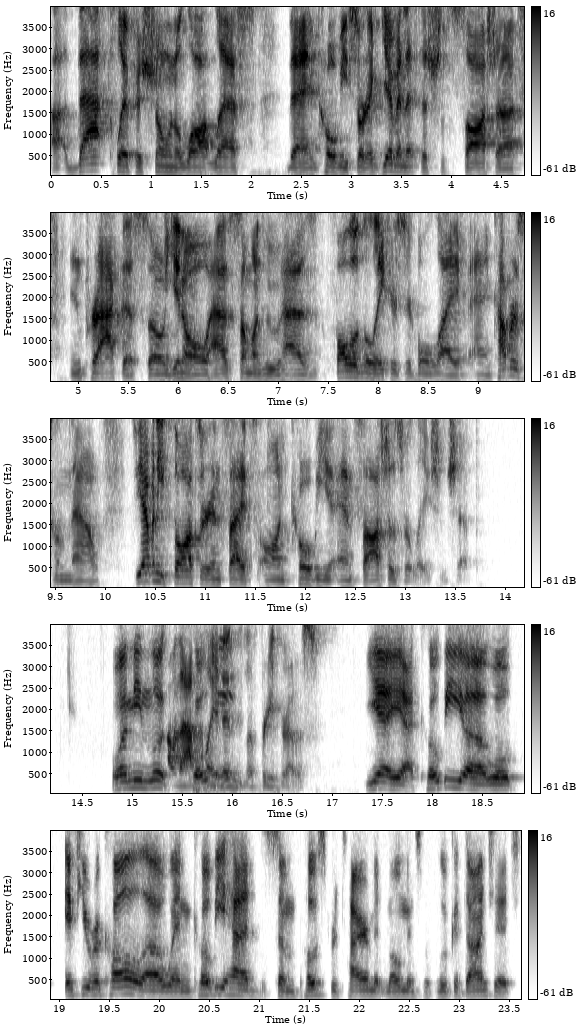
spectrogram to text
uh, that clip is shown a lot less than Kobe sort of giving it to Sasha in practice. So, you know, as someone who has followed the Lakers your whole life and covers them now, do you have any thoughts or insights on Kobe and Sasha's relationship? Well, I mean, look, how that Kobe, played into the free throws. Yeah, yeah. Kobe, uh, well, if you recall, uh, when Kobe had some post retirement moments with Luka Doncic,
